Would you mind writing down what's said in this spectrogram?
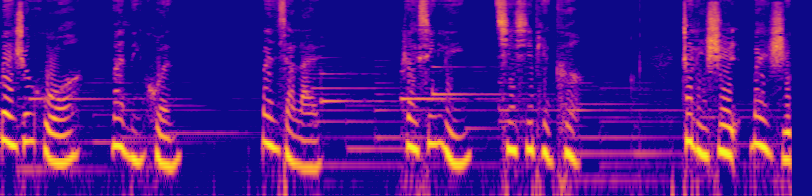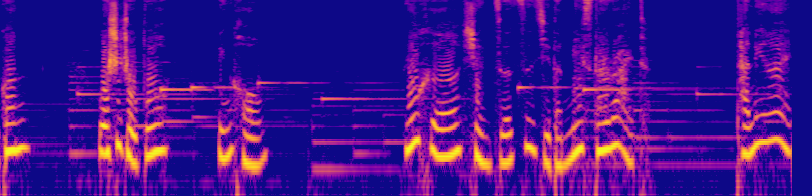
慢生活，慢灵魂，慢下来，让心灵栖息片刻。这里是慢时光，我是主播林红。如何选择自己的 Mr. Right？谈恋爱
